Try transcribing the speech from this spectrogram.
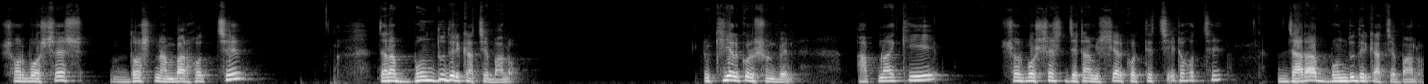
সর্বশেষ দশ নাম্বার হচ্ছে, যারা বন্ধুদের কাছে ভালো। একটু খেয়াল করে শুনবেন। আপনাকে সর্বশেষ যেটা আমি শেয়ার করতেছি এটা হচ্ছে যারা বন্ধুদের কাছে ভালো।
